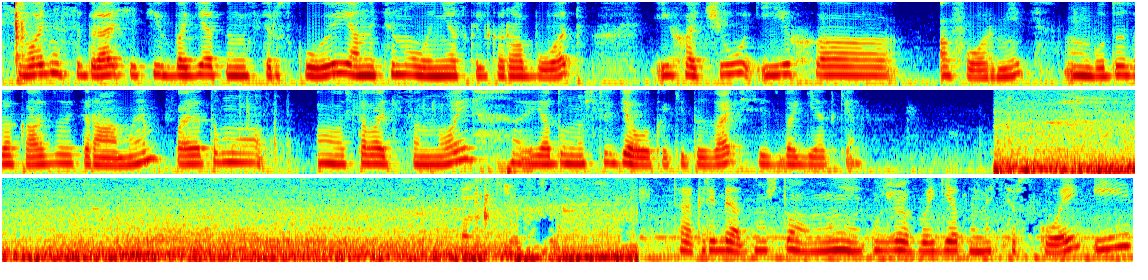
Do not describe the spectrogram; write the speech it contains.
сегодня собираюсь идти в багетную мастерскую. Я натянула несколько работ, и хочу их а, оформить. Буду заказывать рамы, поэтому э, оставайтесь со мной. Я думаю, что сделаю какие-то записи из багетки. Так, ребят, ну что, мы уже в багетной мастерской. И,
